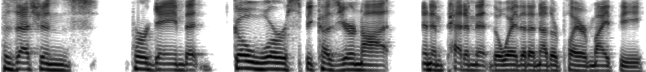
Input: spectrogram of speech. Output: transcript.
possessions per game that go worse because you're not an impediment the way that another player might be.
